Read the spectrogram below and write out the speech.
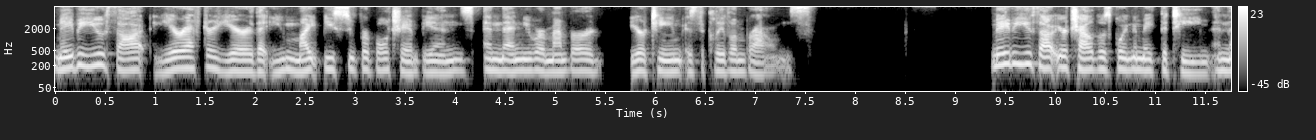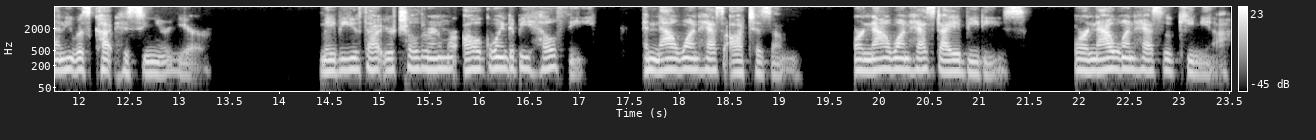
Maybe you thought year after year that you might be Super Bowl champions, and then you remembered your team is the Cleveland Browns. Maybe you thought your child was going to make the team and then he was cut his senior year. Maybe you thought your children were all going to be healthy and now one has autism, or now one has diabetes, or now one has leukemia,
